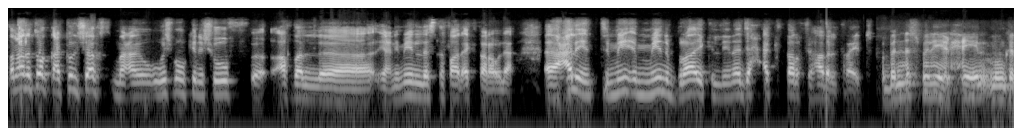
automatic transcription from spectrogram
طبعا أتوقع كل شخص مع وش ممكن يشوف أفضل يعني مين اللي استفاد أكثر أو لا. علي أنت مين برأيك اللي نجح أكثر في هذا ال trade؟ بالنسبة لي الحين ممكن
